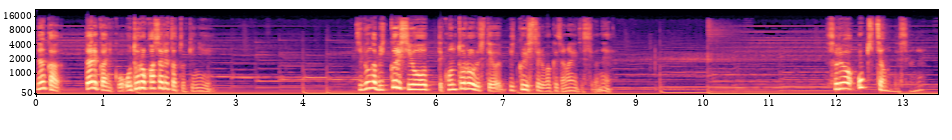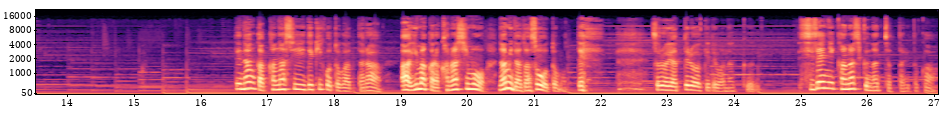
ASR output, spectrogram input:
なんか誰かにこう驚かされた時に自分がびっくりしようってコントロールしてびっくりしてるわけじゃないですよね。それは起きちゃうんですよね。でなんか悲しい出来事があったらあ今から悲しもう涙出そうと思って それをやってるわけではなく自然に悲しくなっちゃったりとか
